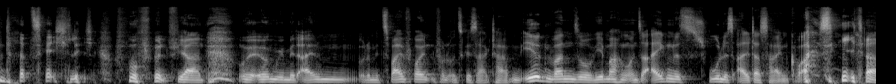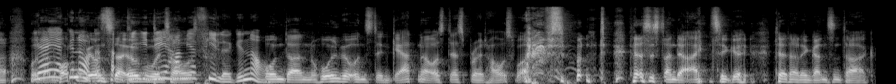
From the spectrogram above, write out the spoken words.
tatsächlich vor fünf Jahren, wo wir irgendwie mit einem oder mit zwei Freunden von uns gesagt haben, irgendwann so, wir machen unser eigenes schwules Altersheim quasi da. Und Ja, dann ja, hocken genau. wir Das, uns da die irgendwo Idee ins haben ja viele, genau. Und dann holen wir uns den Gärtner aus Desperate Housewives und das ist dann der Einzige, der da den ganzen Tag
